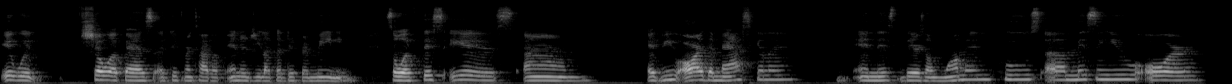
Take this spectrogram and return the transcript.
it would show up as a different type of energy, like a different meaning. So if this is, um, if you are the masculine and this there's a woman who's uh, missing you or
